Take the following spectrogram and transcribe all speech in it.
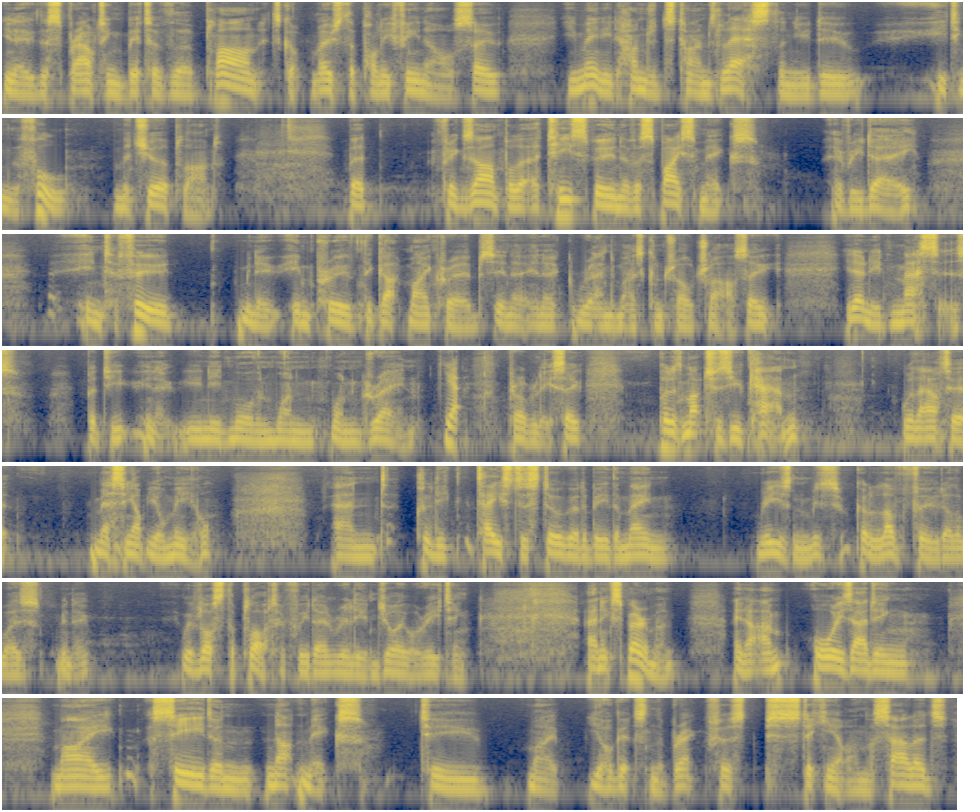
you know, the sprouting bit of the plant, it's got most of the polyphenols. So you may need hundreds times less than you do eating the full mature plant. But for example, a teaspoon of a spice mix every day into food, you know, improved the gut microbes in a in a randomized controlled trial. So you don't need masses, but you you know you need more than one one grain. Yeah, probably. So put as much as you can without it messing up your meal. And clearly, taste is still going to be the main reason. We've got to love food, otherwise, you know, we've lost the plot if we don't really enjoy what we're eating. And experiment. You know, I'm always adding my seed and nut mix to my yogurts and the breakfast, sticking it on the salads.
